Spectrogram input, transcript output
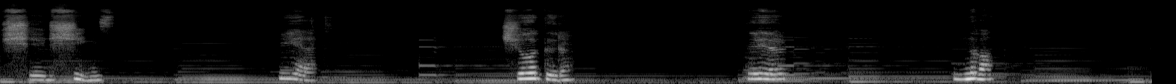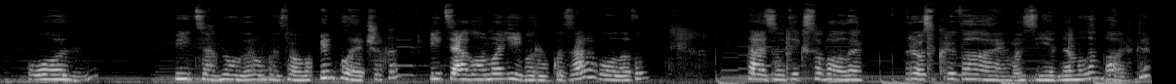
Ще шість. П'ять. Чотири. Три. Два. Один. Підтягнули руку знову під плечика. Підтягуємо ліву руку за голову. Таз зафіксували. Розкриваємо, з'єднуємо лопатки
